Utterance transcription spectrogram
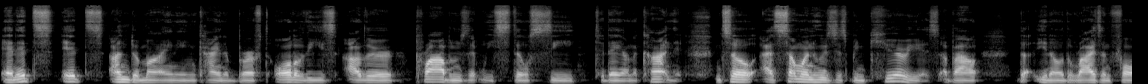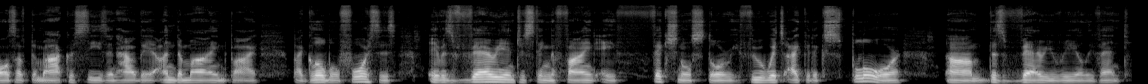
And it's it's undermining kind of birthed all of these other problems that we still see today on the continent. And so as someone who's just been curious about the you know the rise and falls of democracies and how they're undermined by by global forces, it was very interesting to find a fictional story through which I could explore um, this very real event.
